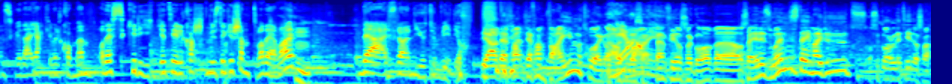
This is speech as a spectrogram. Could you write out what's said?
ønsker vi deg hjertelig velkommen. Og det skriket til Karsten, hvis du ikke skjønte hva det var, det er fra en YouTube-video. Ja, det er fra, det er fra en Vine, tror jeg. Ja, Vine. sagt. Det er en fyr som går eh, og sier It is Wednesday, my dudes. Og så går det litt tid, og så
